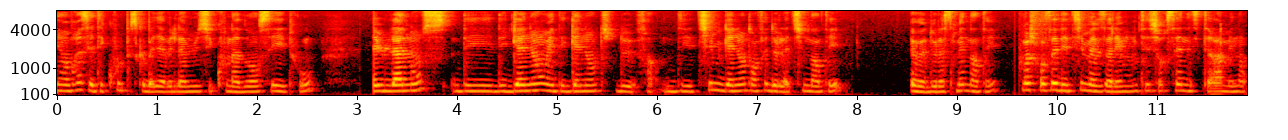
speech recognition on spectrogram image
Et en vrai, c'était cool parce que bah, y avait de la musique, qu'on a dansé et tout. Il y a eu l'annonce des, des gagnants et des gagnantes de. Enfin, des teams gagnantes en fait de la team d'inté. Euh, de la semaine d'inté. Moi, je pensais les teams elles allaient monter sur scène, etc. Mais non.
